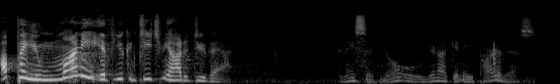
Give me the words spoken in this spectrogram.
I'll pay you money if you can teach me how to do that. And they said, No, you're not getting any part of this.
